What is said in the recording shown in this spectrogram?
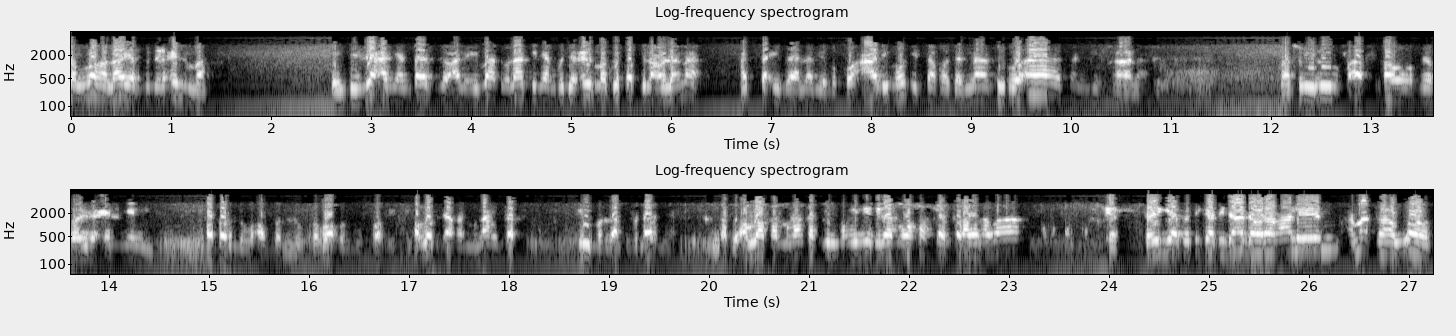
Allah la yaqbidu ilma. Intiza'an yantazu al ibad walakin yaqbidu ilma bi ulama. Hatta idza lam yabqa alimun ittakhadha an-nasu ru'asan jihana. Fasuilu fa'aftau bi ghairi ilmin Fadallu wa'adallu Rawahul Bukhari. Allah tidak akan mengangkat ilmu dengan sebenarnya. Tapi Allah akan mengangkat ilmu ini dengan mewafakkan para ulama. Ya. Sehingga ketika tidak ada orang alim Maka Allah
